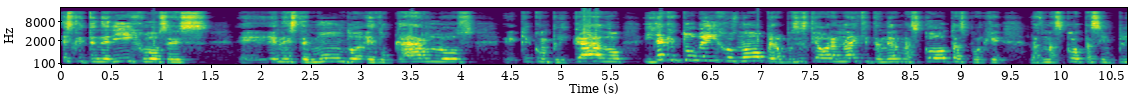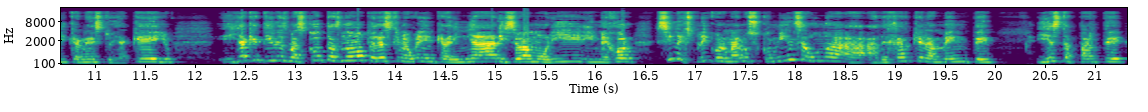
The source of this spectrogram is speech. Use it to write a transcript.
Es que tener hijos es eh, en este mundo, educarlos, eh, qué complicado. Y ya que tuve hijos, no, pero pues es que ahora no hay que tener mascotas porque las mascotas implican esto y aquello. Y ya que tienes mascotas, no, pero es que me voy a encariñar y se va a morir y mejor. Si me explico, hermanos, comienza uno a, dejar que la mente y esta parte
